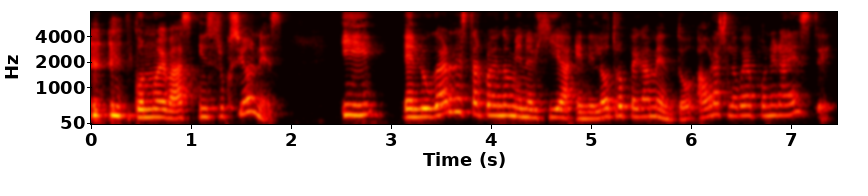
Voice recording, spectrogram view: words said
con nuevas instrucciones. Y en lugar de estar poniendo mi energía en el otro pegamento, ahora se la voy a poner a este.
